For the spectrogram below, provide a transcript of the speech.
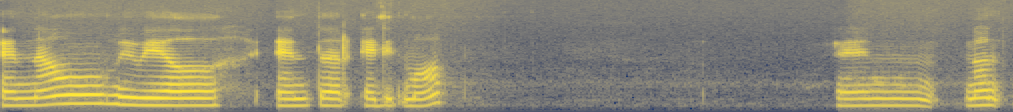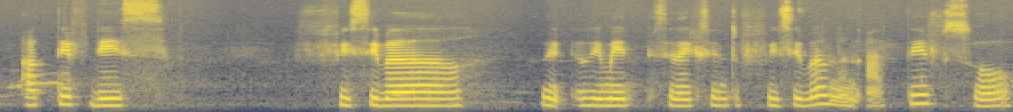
And now we will enter edit mode. And non-active this visible limit selection to visible non-active so.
